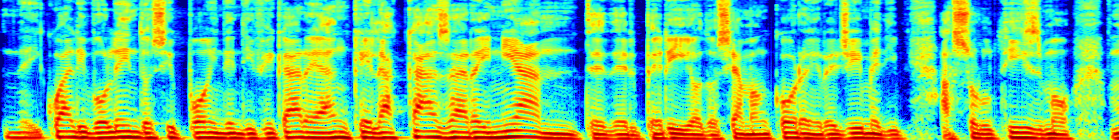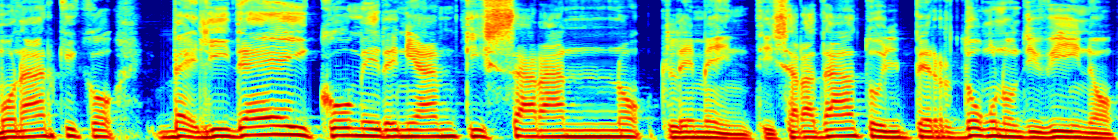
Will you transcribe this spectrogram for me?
nei quali volendo si può identificare anche la casa regnante del periodo, siamo ancora in regime di assolutismo monarchico, beh, gli dei come i regnanti saranno clementi, sarà dato il perdono divino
